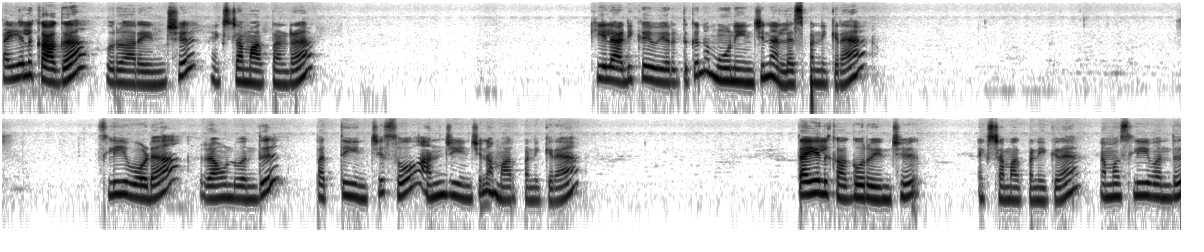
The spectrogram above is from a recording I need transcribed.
தையலுக்காக ஒரு அரை இன்ச்சு எக்ஸ்ட்ரா மார்க் பண்ணுறேன் கீழே அடிக்க உயரத்துக்கு நான் மூணு இன்ச்சு நான் லெஸ் பண்ணிக்கிறேன். ஸ்லீவோட ரவுண்ட் வந்து பத்து இன்ச்சு ஸோ அஞ்சு இன்ச்சு நான் மார்க் பண்ணிக்கிறேன். தையலுக்காக ஒரு இன்ச்சு எக்ஸ்ட்ரா மார்க் பண்ணிக்கிறேன். நம்ம ஸ்லீவ் வந்து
